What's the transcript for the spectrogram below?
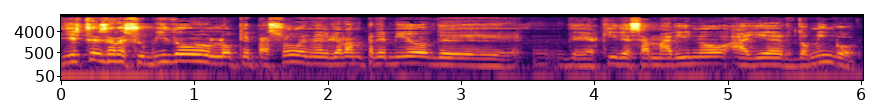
Y este es resumido lo que pasó en el Gran Premio de, de aquí de San Marino ayer domingo.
